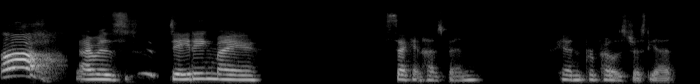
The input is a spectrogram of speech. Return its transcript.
Oh, I was dating my second husband. He hadn't proposed just yet.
